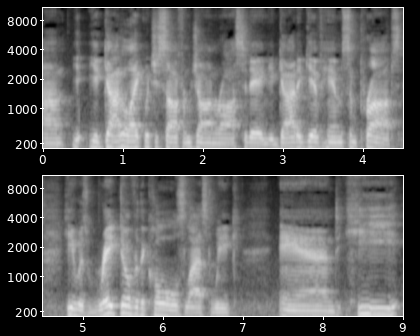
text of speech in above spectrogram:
Um, you, you got to like what you saw from John Ross today, and you got to give him some props. He was raked over the coals last week, and he,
